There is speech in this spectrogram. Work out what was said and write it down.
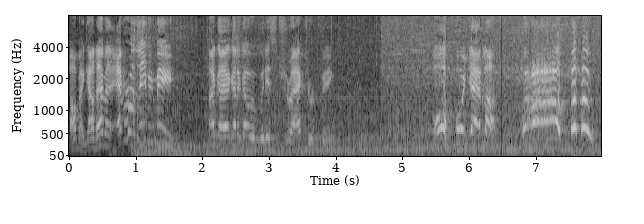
Oh my god! Everyone leaving me! Okay, I gotta go with this tractor thing. Oh, yeah, blah! Ah!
